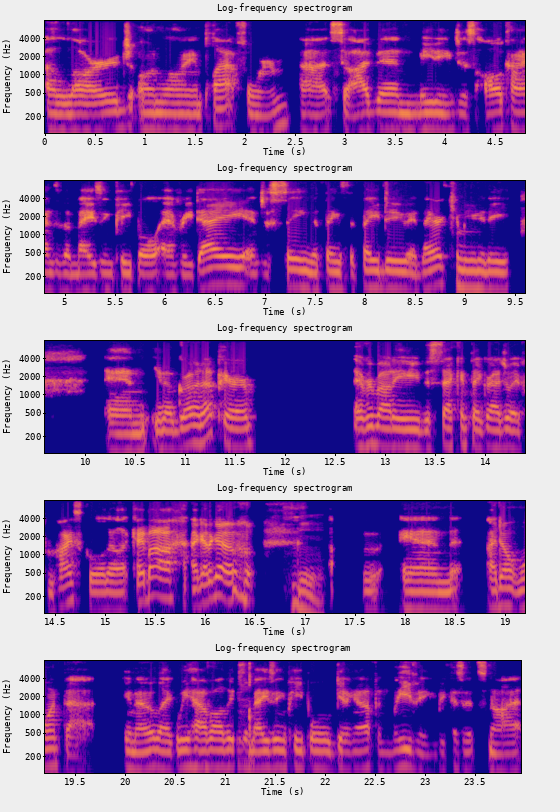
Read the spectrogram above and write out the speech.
a large online platform. Uh, so I've been meeting just all kinds of amazing people every day and just seeing the things that they do in their community. And, you know, growing up here, everybody, the second they graduate from high school, they're like, okay, bye, I got to go. Hmm. and I don't want that. You know, like we have all these amazing people getting up and leaving because it's not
